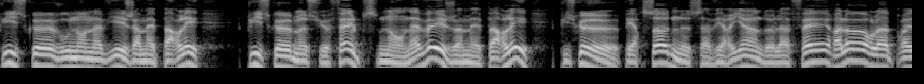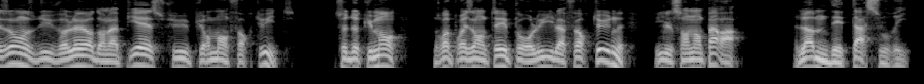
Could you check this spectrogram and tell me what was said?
Puisque vous n'en aviez jamais parlé, puisque M. Phelps n'en avait jamais parlé, puisque personne ne savait rien de l'affaire, alors la présence du voleur dans la pièce fut purement fortuite. Ce document représentait pour lui la fortune, il s'en empara. L'homme d'État sourit.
